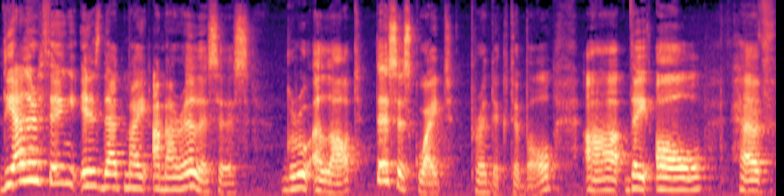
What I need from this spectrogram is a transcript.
The other thing is that my amaryllises grew a lot. This is quite predictable. Uh, they all have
